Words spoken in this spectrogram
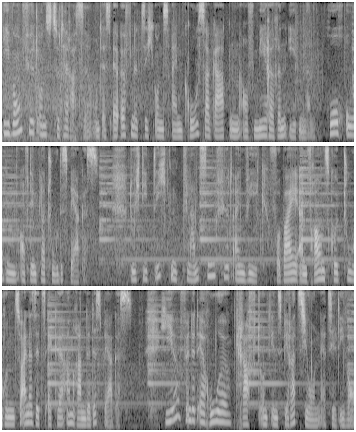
Yvon führt uns zur Terrasse und es eröffnet sich uns ein großer Garten auf mehreren Ebenen, hoch oben auf dem Plateau des Berges. Durch die dichten Pflanzen führt ein Weg vorbei an Frauenskulpturen zu einer Sitzecke am Rande des Berges. Hier findet er Ruhe, Kraft und Inspiration, erzählt Yvon.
